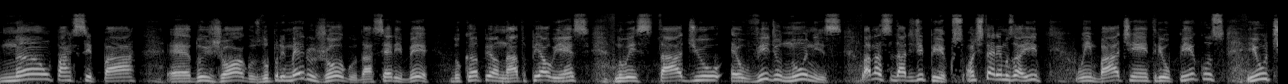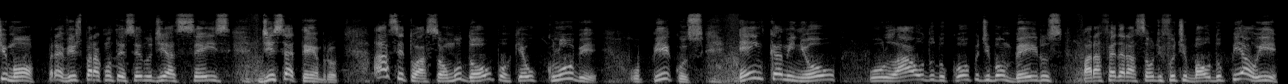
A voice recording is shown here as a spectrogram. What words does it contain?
não participar eh, dos jogos, do primeiro jogo da Série B do Campeonato Piauiense no estádio Elvídio Nunes, lá na cidade de Picos, onde teremos aí o embate entre o Picos e o Timon, previsto para acontecer no dia 6 de setembro. A situação mudou porque o clube, o Picos, encaminhou o laudo do Corpo de Bombeiros para a Federação de Futebol do Piauí.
